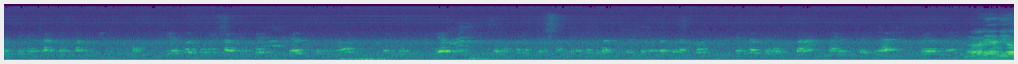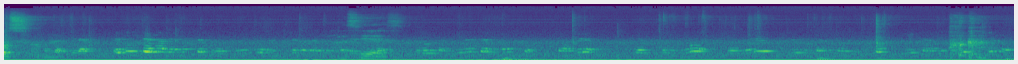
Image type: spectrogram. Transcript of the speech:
vestimenta cuesta muchísimo y esto es únicamente el Señor el que discierne y conoce los pensamientos y las intenciones del corazón, es el que nos va a enseñar realmente Gloria a Dios. es un tema realmente profundo, es un tema realmente Así es. Pero también es hermoso saber que el Señor, por medio de su Espíritu Santo, nos hizo y también nos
